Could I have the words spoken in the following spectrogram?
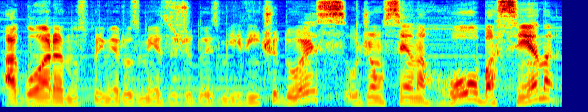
agora nos primeiros meses de 2022. O John Cena rouba a cena,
